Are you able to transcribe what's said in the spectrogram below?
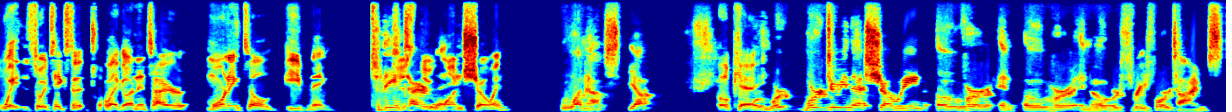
Wait, so it takes it like an entire morning till evening to the entire do one showing? One house. Yep. Okay. We're we're doing that showing over and over and over three, four times.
